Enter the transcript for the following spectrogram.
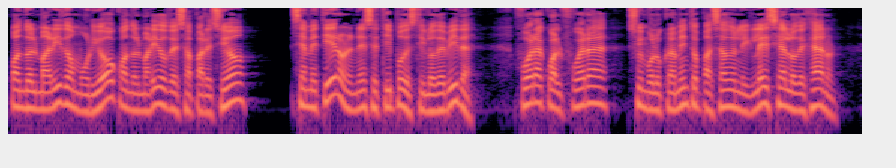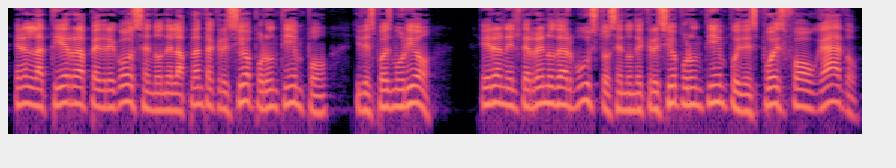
Cuando el marido murió, cuando el marido desapareció, se metieron en ese tipo de estilo de vida. Fuera cual fuera su involucramiento pasado en la iglesia, lo dejaron. Eran la tierra pedregosa en donde la planta creció por un tiempo y después murió. Eran el terreno de arbustos en donde creció por un tiempo y después fue ahogado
